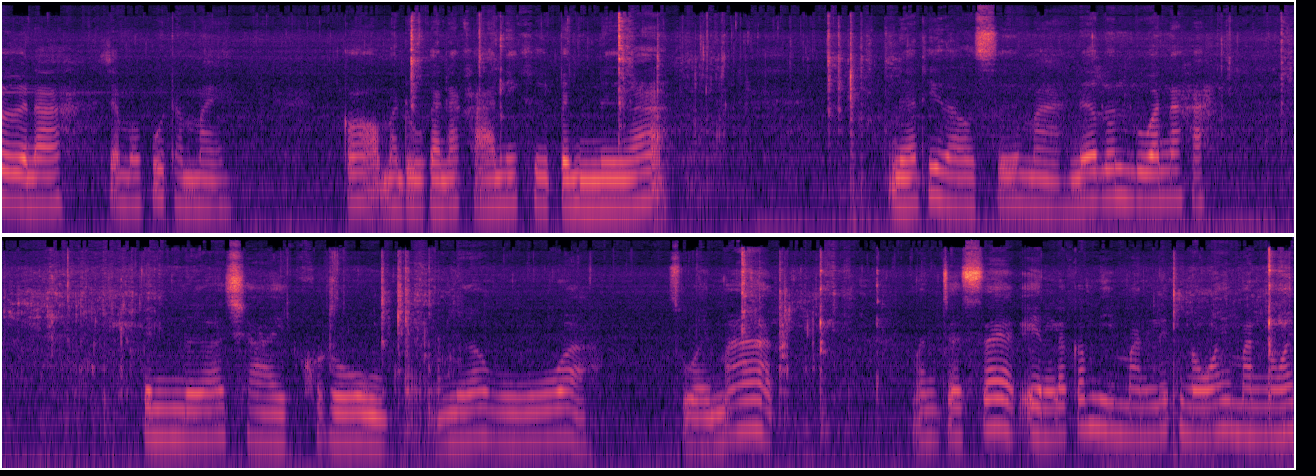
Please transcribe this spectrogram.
เออนะ จะมาพูดทำไม ก็มาดูกันนะคะ นี่คือเป็นเนื้อ เนื้อที่เราซื้อมา เนื้อล้วนๆนะคะ เป็นเนื้อชายโครงของเนื้อวัว สวยมาก มันจะแทรกเอ็นแล้วก็มีมันเล็กน้อย มันน้อย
